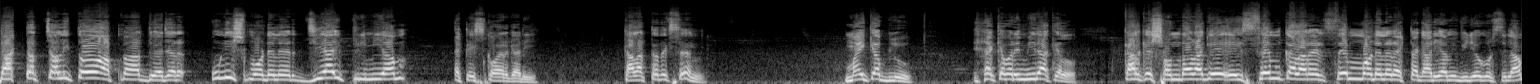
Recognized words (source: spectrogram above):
ডাক্তার চালিত আপনার দু হাজার উনিশ মডেলের জিআই প্রিমিয়াম একটা স্কোয়ার গাড়ি। কালারটা দেখছেন? মাইকা ব্লু, একেবারে মিরাকেল। কালকে সন্ধ্যার আগে এই সেম কালারের, সেম মডেলের একটা গাড়ি আমি ভিডিও করছিলাম।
